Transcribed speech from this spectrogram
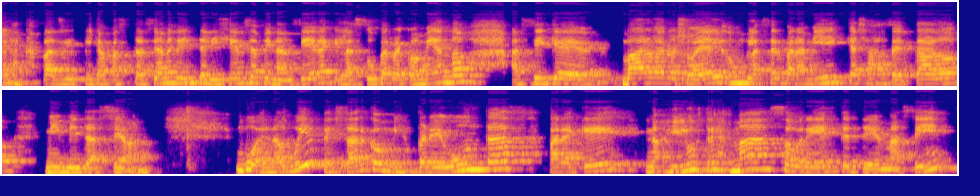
en las capacitaciones de inteligencia financiera, que las súper recomiendo, así que, bárbaro, Joel, un placer para mí que hayas aceptado mi invitación. Bueno, voy a empezar con mis preguntas para que nos ilustres más sobre este tema, ¿sí?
